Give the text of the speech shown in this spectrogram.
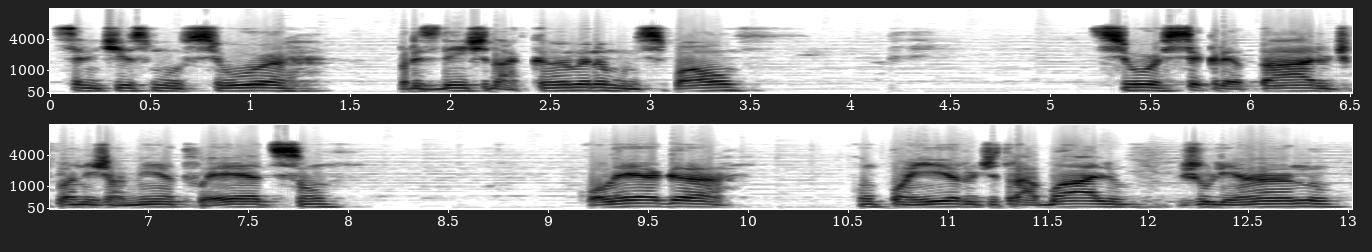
excelentíssimo senhor presidente da Câmara Municipal, senhor secretário de Planejamento Edson, colega, companheiro de trabalho Juliano,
